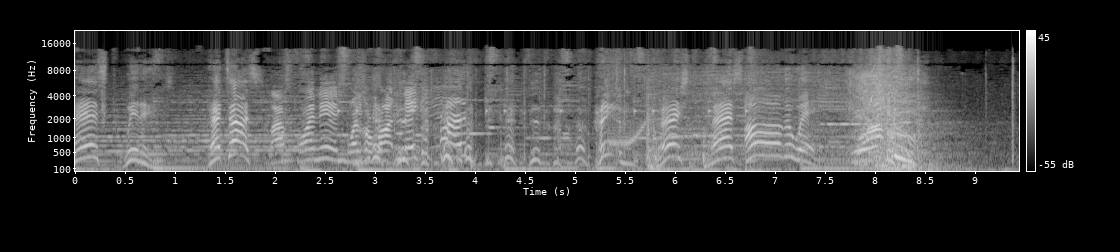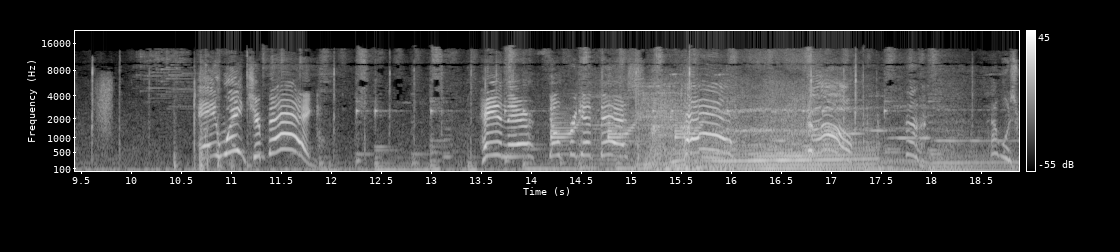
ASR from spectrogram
Test winners. That's us. Last one in was a rotten egg at first. First class all the way. Hey, wait, your bag! Hey in there, don't forget this! Hey! Oh. Go! That was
